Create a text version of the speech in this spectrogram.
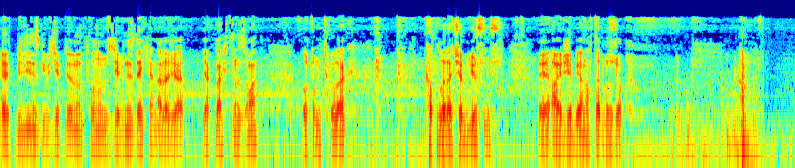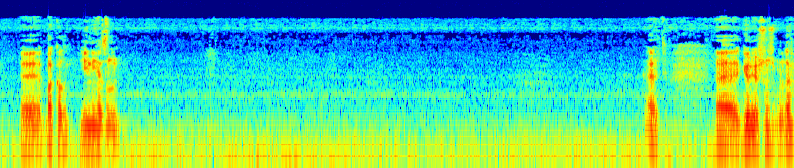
Evet bildiğiniz gibi cep telefonumuz cebinizdeyken araca yaklaştığınız zaman otomatik olarak kapıları açabiliyorsunuz. Ee, ayrıca bir anahtarımız yok. Ee, bakalım yeni yazılım. Evet. Ee, görüyorsunuz burada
